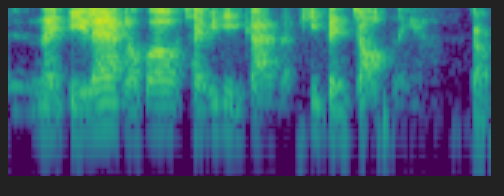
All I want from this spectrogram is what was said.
อืมในปีแรกเราก็ใช้วิธีการแบบคิดเป็น job อะไรเงี้ยครับครับ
